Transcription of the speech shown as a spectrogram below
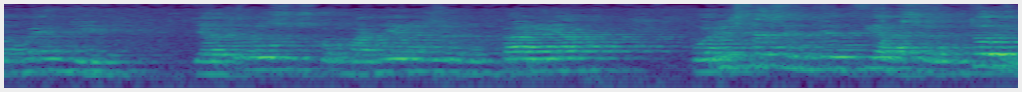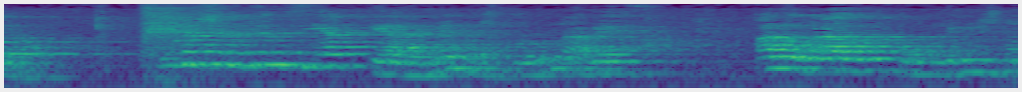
Tamendi y a todos sus compañeros de Bulgaria por esta sentencia absolutoria. Una sentencia que al menos por una vez ha logrado, como yo misma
